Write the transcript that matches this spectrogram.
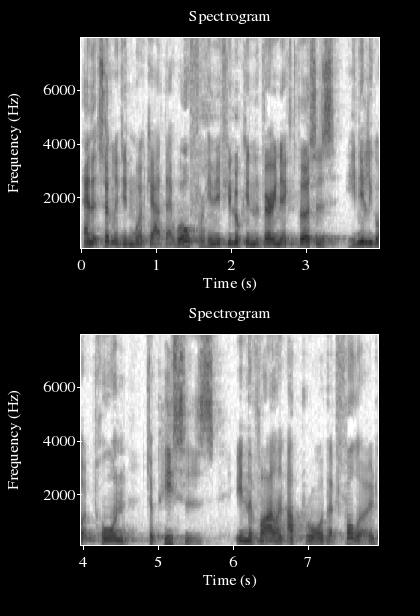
And it certainly didn't work out that well for him. If you look in the very next verses, he nearly got torn to pieces in the violent uproar that followed.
